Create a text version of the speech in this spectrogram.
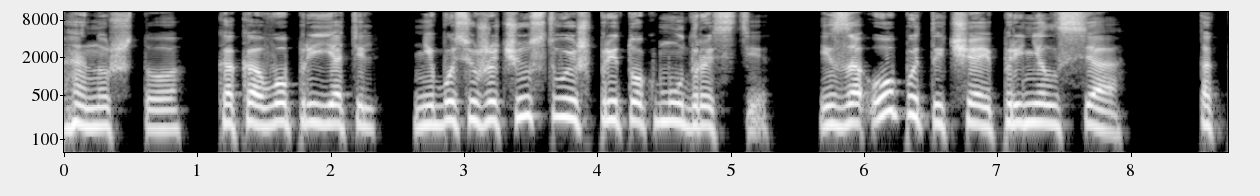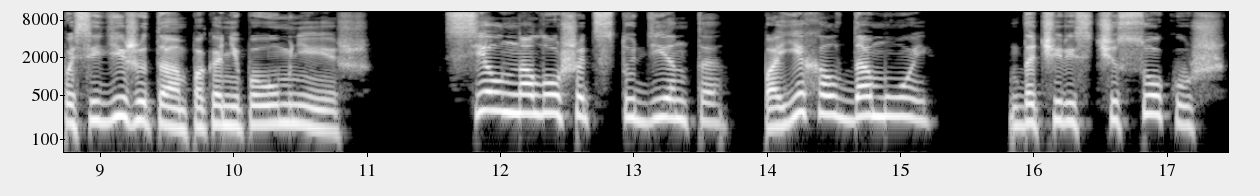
«Ну что, каково, приятель, небось уже чувствуешь приток мудрости? И за опыты чай принялся? Так посиди же там, пока не поумнеешь» сел на лошадь студента, поехал домой. Да через часок уж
